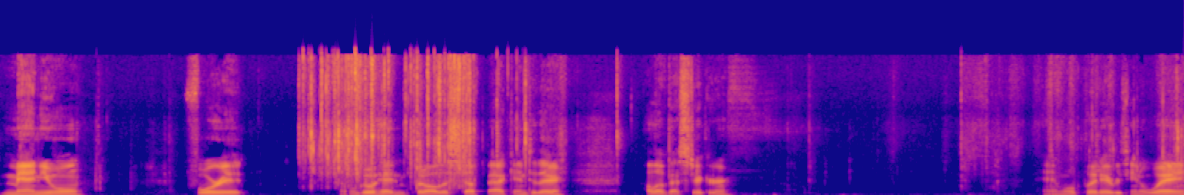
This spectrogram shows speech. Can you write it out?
manual for it. And we'll go ahead and put all this stuff back into there. I love that sticker. And we'll put everything away.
